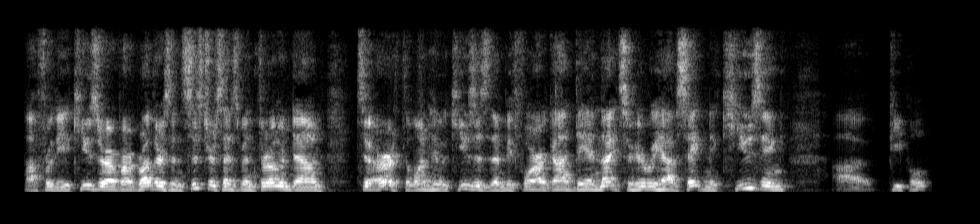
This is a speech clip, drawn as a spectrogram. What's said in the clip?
Uh, for the accuser of our brothers and sisters has been thrown down to earth, the one who accuses them before our God day and night. So here we have Satan accusing uh, people,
